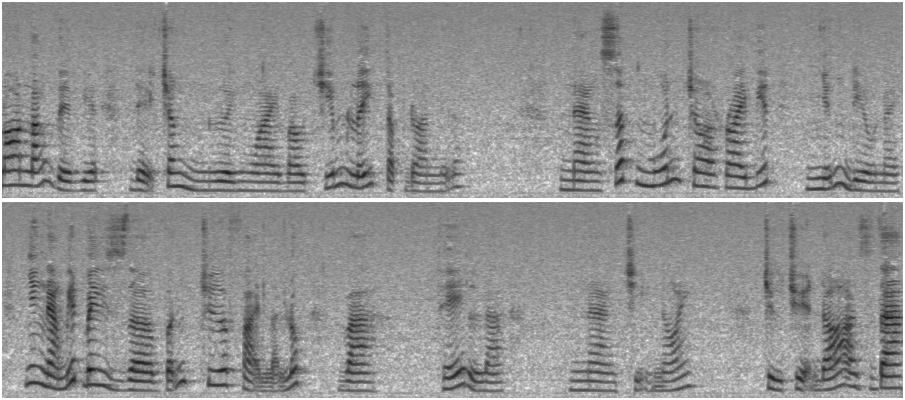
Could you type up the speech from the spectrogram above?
lo lắng về việc để cho người ngoài vào chiếm lấy tập đoàn nữa. Nàng rất muốn cho Rai biết những điều này, nhưng nàng biết bây giờ vẫn chưa phải là lúc và thế là nàng chỉ nói. Trừ chuyện đó ra,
